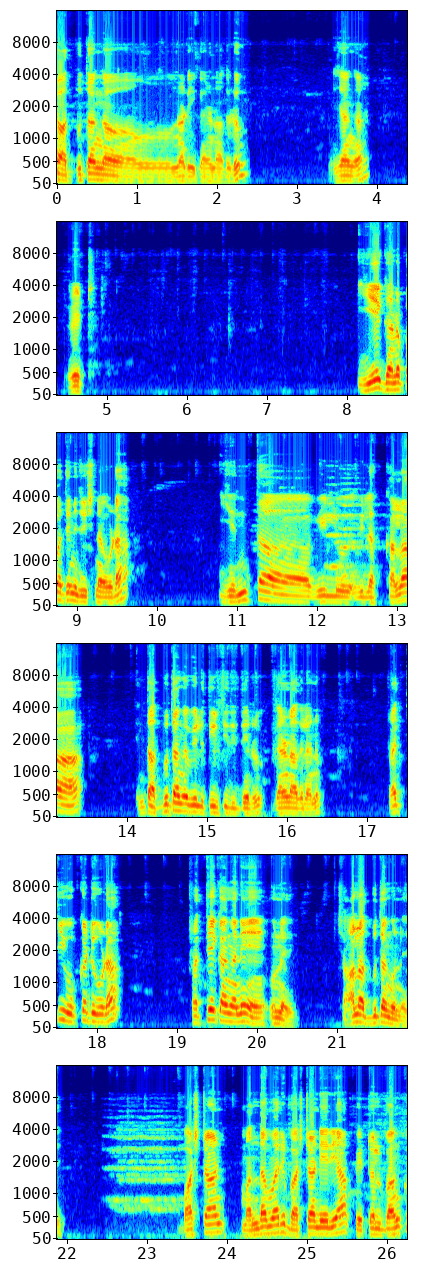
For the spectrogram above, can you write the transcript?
అద్భుతంగా ఉన్నాడు ఈ గణనాథుడు. నిజంగా గ్రేట్. ఏ గణపతిని చూసినా కూడా ఎంత వీళ్ళు వీళ్ళ కళ ఎంత అద్భుతంగా వీళ్ళు తీర్చిదిద్దినారు గణనాథులను. ప్రతి ఒక్కటి కూడా ప్రత్యేకంగానే ఉన్నది. చాలా అద్భుతంగా ఉన్నది. Bus stand Mandamarri bus stand area petrol bunk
